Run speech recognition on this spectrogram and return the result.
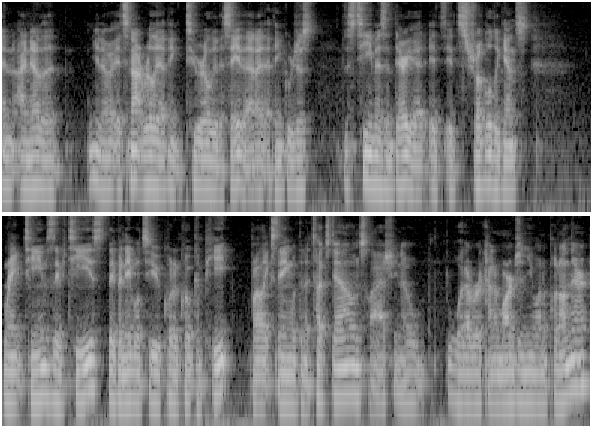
and I know that you know it's not really. I think too early to say that. I, I think we're just this team isn't there yet. It's it's struggled against ranked teams. They've teased. They've been able to quote unquote compete by like staying within a touchdown slash you know whatever kind of margin you want to put on there.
